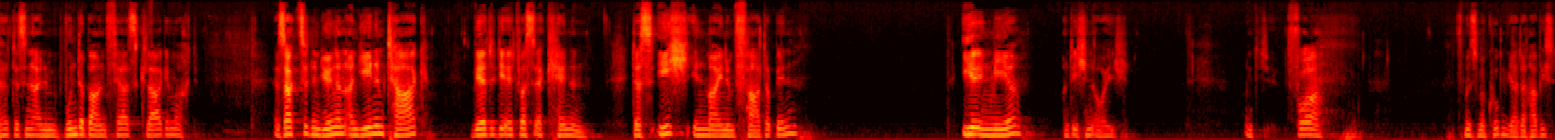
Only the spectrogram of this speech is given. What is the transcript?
hat das in einem wunderbaren Vers klar gemacht. Er sagt zu den Jüngern, an jenem Tag werdet ihr etwas erkennen, dass ich in meinem Vater bin, ihr in mir und ich in euch. Und vor, jetzt muss ich mal gucken, ja, da habe ich es.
